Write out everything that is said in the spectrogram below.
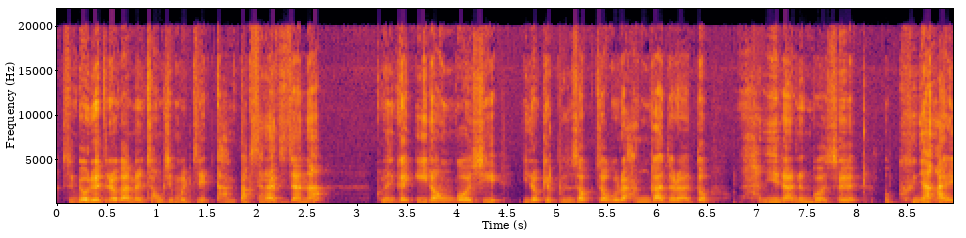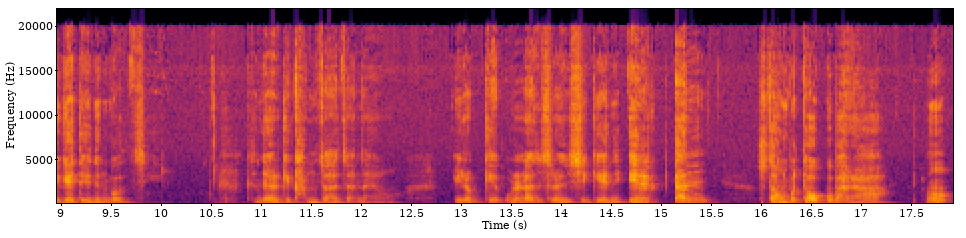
그래서 멸에 들어가면 정신물질이 깜빡 사라지잖아. 그러니까 이런 것이 이렇게 분석적으로 안 가더라도 환이라는 것을 뭐 그냥 알게 되는 거지. 근데 이렇게 강조하잖아요. 이렇게 혼란스러운 시기에는 일단 수당부터 얻고 봐라. 어?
